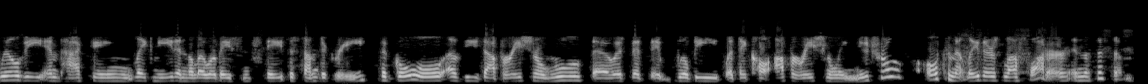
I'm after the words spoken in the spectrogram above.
will be impacting Lake Mead and the lower basin state to some degree. The goal of these operational rules, though, is that it will be what they call operationally neutral. Ultimately, there's less water in the system.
